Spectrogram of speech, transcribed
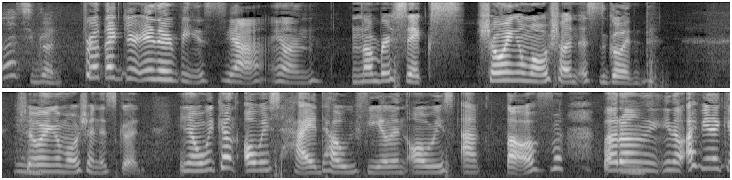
That's good. Protect your inner peace. Yeah, yun. Number six, showing emotion is good. Mm. Showing emotion is good. You know, we can't always hide how we feel and always act tough. Parang, you know, I feel like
